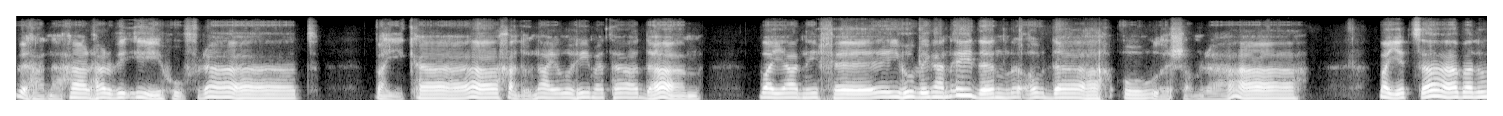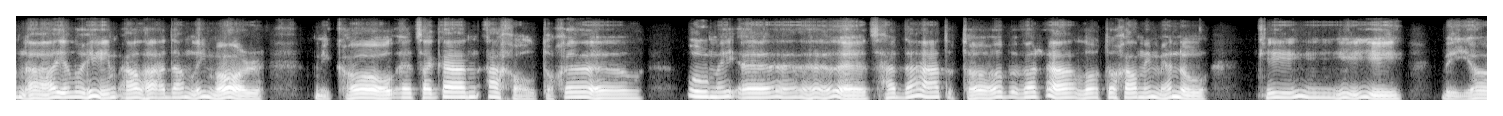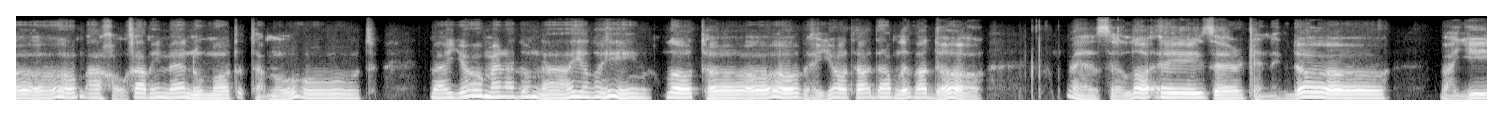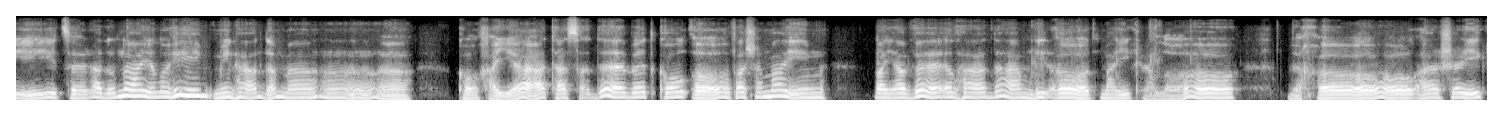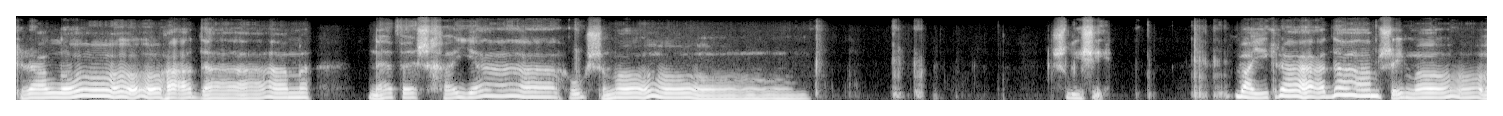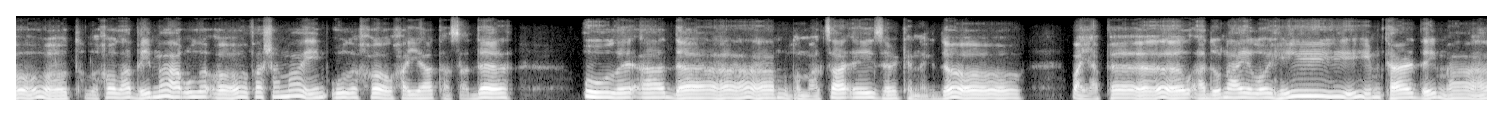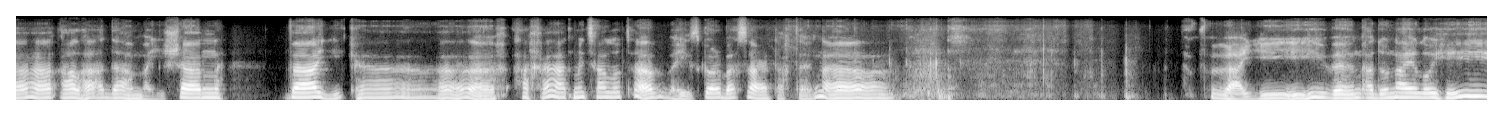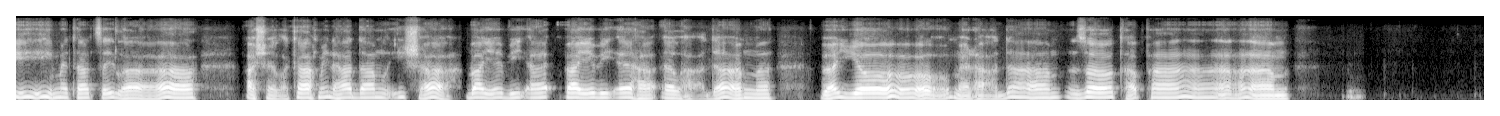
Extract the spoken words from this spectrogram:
והנהר הרביעי הוא פרת. ויקח אדוני אלוהים את האדם, ויניחהו בגן עדן לעובדה ולשומרה. ויצב אדוני אלוהים על האדם לאמור, מכל עץ הגן אכול תאכל, ומעץ הדעת טוב ורע לא תאכל ממנו, כי ביום אכולך ממנו מות תמות. ויאמר אדוני אלוהים לא טוב היות האדם לבדו, אעשה לו עזר כנגדו. וייצר אדוני אלוהים מן האדמה כל חיית השדה ואת כל עוף השמיים, ויבא אל האדם לראות מה יקרא לו, וכל אשר יקרא לו האדם, נפש חיה הוא שמו. שלישי ויקרא האדם שמות לכל הבימה ולעוף השמיים ולכל חיית השדה. ולאדם לא מצא עזר כנגדו. ויפל אדוני אלוהים תרדמה על האדם וישן ויקח אחת מצלותיו ויסגור בשר תחתנה ויבן אדוני אלוהים את הצילה אשר לקח מן האדם לאישה ויביאה אל האדם ויאמר האדם זאת הפעם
